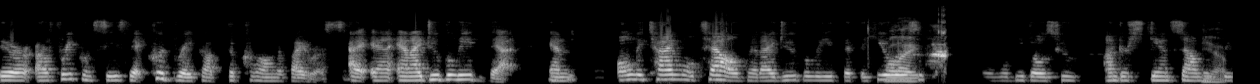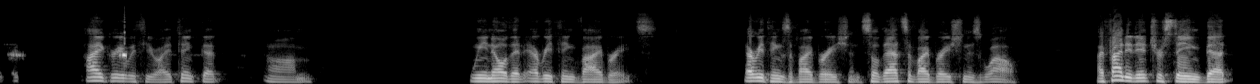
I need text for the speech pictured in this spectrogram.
there are frequencies that could break up the coronavirus. I, and, and I do believe that. And only time will tell, but I do believe that the Well, healers will be those who understand sound and Yeah. frequency. I agree with you. I think that um, we know that everything vibrates. Everything's a vibration, so that's a vibration as well. I find it interesting that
